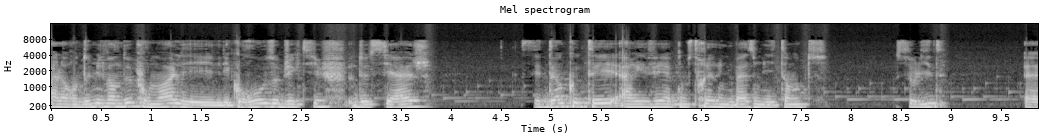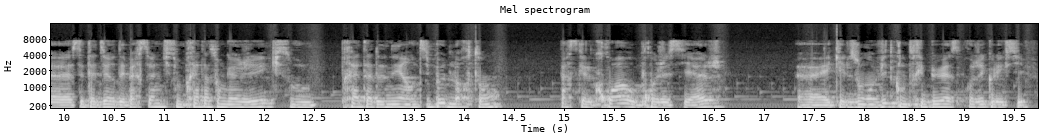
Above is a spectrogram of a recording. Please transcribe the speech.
Alors en 2022, pour moi, les, gros objectifs de siège, c'est d'un côté arriver à construire une base militante solide, euh, c'est-à-dire des personnes qui sont prêtes à s'engager, qui sont prêtes à donner un petit peu de leur temps parce qu'elles croient au projet siège euh, et qu'elles ont envie de contribuer à ce projet collectif.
